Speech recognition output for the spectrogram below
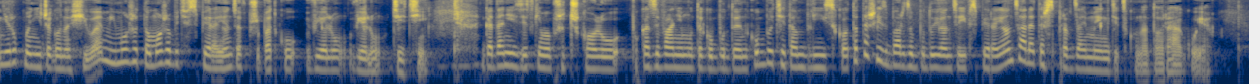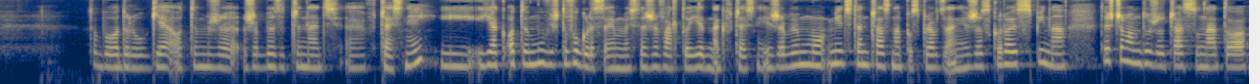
nie róbmy niczego na siłę, mimo że to może być wspierające w przypadku wielu, wielu dzieci. Gadanie z dzieckiem o przedszkolu, pokazywanie mu tego budynku, bycie tam blisko, to też jest bardzo budujące i wspierające, ale też sprawdzajmy, jak dziecko na to reaguje. To było drugie o tym, że, żeby zaczynać e, wcześniej i jak o tym mówisz, to w ogóle sobie myślę, że warto jednak wcześniej, żeby mieć ten czas na posprawdzanie, że skoro jest spina, to jeszcze mam dużo czasu na to,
